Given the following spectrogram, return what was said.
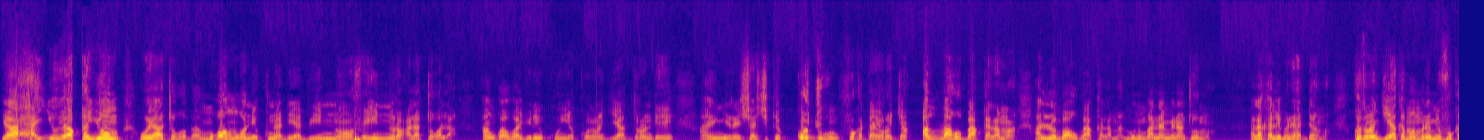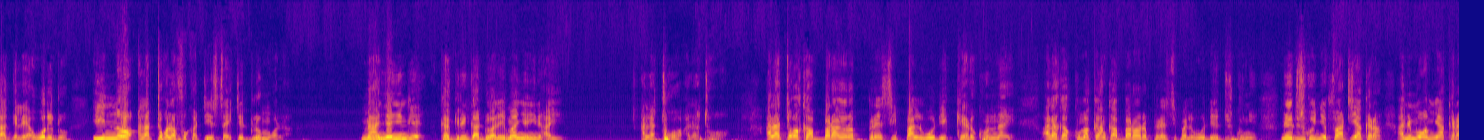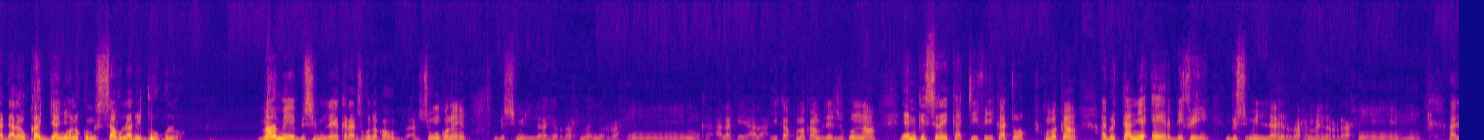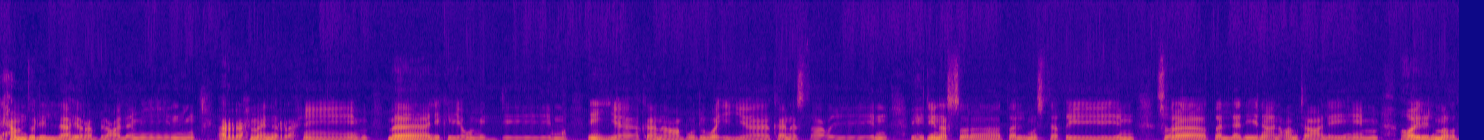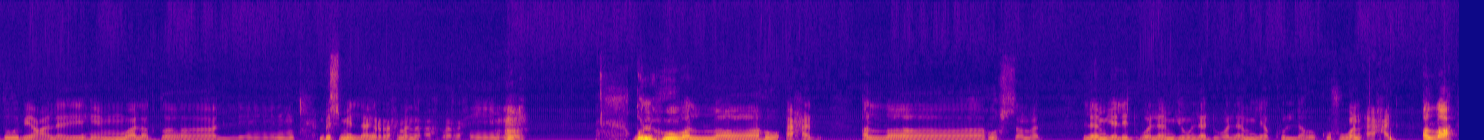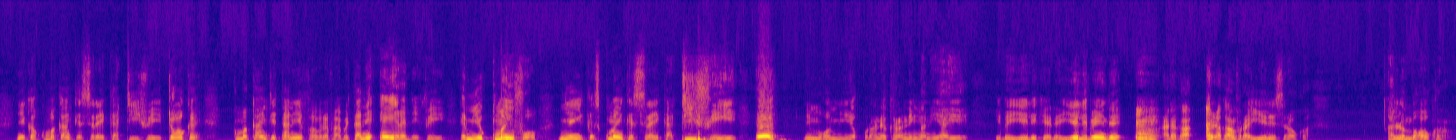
ya hayyu ya qayyum. O y'a tɔgɔ mo mɔgɔ mɔgɔ ni kunnadiya b'i nɔfɛ i nɔrɔ ala tɔgɔ la an ka wajuli kun ye kɔnɔdiya dɔrɔn de ye an ye recherche kɛ kojugu fo ka taa jan alahu b'a kalama an lɔnbagaw b'a kalama. Minnu b'an lamɛnna t'o ma ala ka adama. D'a ma kɔnɔdiya kama mana min fɔ ka gɛlɛya o de nɔrɔ ala tɔgɔ la t'i sa i tɛ dulon mɔgɔ la ka girin ka don a la i ma ɲɛɲini ayi ala tɔgɔ ala tɔgɔ ala tɔgɔ ka baara yɔrɔ principal o de kɛri kɔnɔna ye. Ala ka kumakan ka baara yɔrɔ principal o de ye dusukun ye. Ni dusukun ye fatiya karan ani mɔgɔ min y'a kara da la o ka jan ɲɔgɔn na komi sagula ni dugukolo مامي بسم الله كرا تكون كوب تكون كنا بسم الله الرحمن الرحيم. على كي على إيكا كم كان فيلز كنا ين كسرى كتيفة إيكا تو كم كان أبي تاني إير دفين بسم الله الرحمن الرحيم. الحمد لله رب العالمين. الرحمن الرحيم. مالك يوم الدين. إياك نعبد وإياك نستعين. اهدنا الصراط المستقيم. صراط الذين أنعمت عليهم غير المغضوب عليهم ولا الضالين. بسم الله الرحمن الرحيم. قل هو الله أحد الله الصمد. لم يلد ولم يولد ولم يكن له كفوا أحد. الله نيكا كما كان كسر كاتيفي. توك كما كان تاني فا فا تاني إير دي في إمي كما ينفو نيكا كما كان كسر كاتيفي. إيه؟ ني مو مي قرآن قران ني غاني ياي يبي يلي كده يلي بين دي ادكا ادكا فرا يلي سراوكا. الله مباوكا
